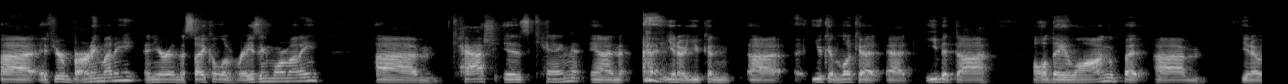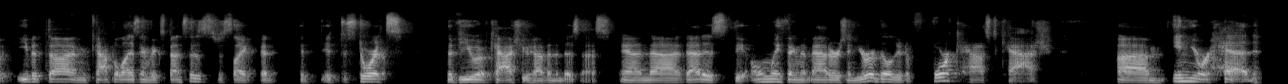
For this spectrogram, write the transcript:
uh, if you're burning money and you're in the cycle of raising more money, um, cash is king. And you know you can uh, you can look at at EBITDA all day long, but um, you know EBITDA and capitalizing of expenses just like it, it, it distorts the view of cash you have in the business, and uh, that is the only thing that matters. And your ability to forecast cash um, in your head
